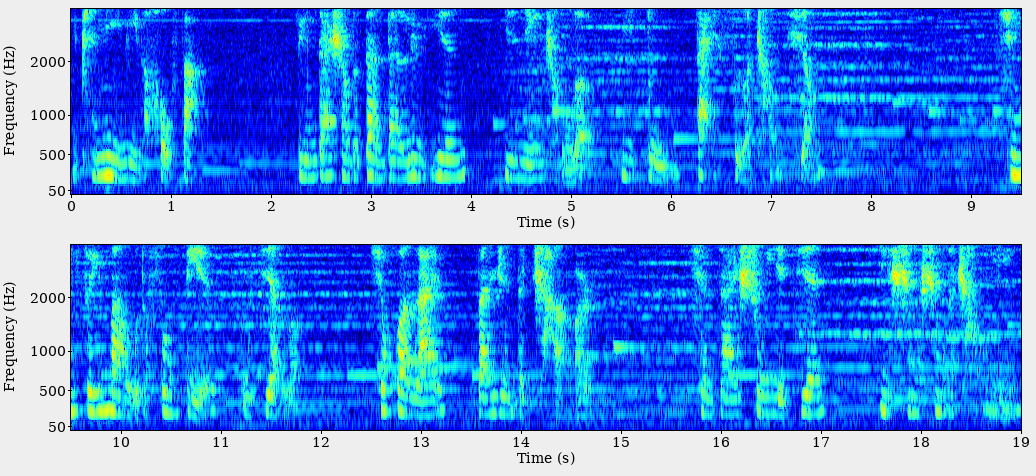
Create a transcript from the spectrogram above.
一片密密的厚发。林带上的淡淡绿烟也凝成了一堵黛色长墙。轻飞漫舞的蜂蝶不见了，却换来烦人的蝉儿，嵌在树叶间，一声声的长鸣。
